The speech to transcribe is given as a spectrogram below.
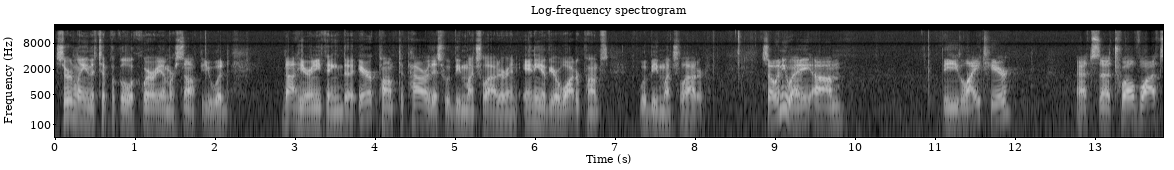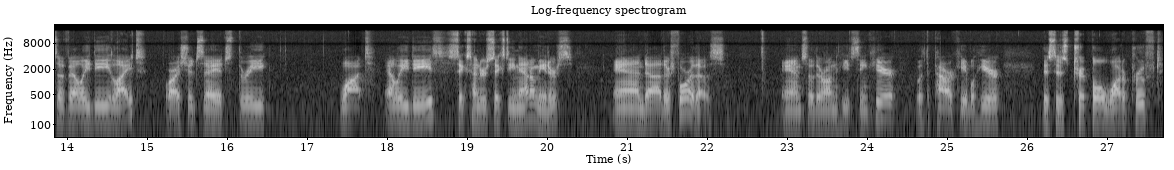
Certainly in the typical aquarium or sump you would not hear anything. The air pump to power this would be much louder and any of your water pumps would be much louder. So anyway, um, the light here, that's uh, 12 watts of LED light, or I should say it's 3 watt LEDs, 660 nanometers, and uh, there's four of those. And so they're on the heatsink here with the power cable here. This is triple waterproofed.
